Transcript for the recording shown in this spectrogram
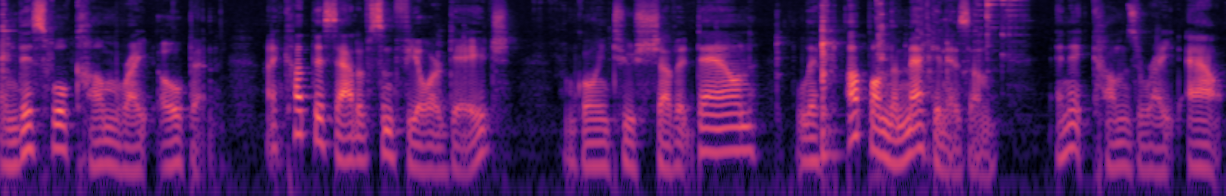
and this will come right open. I cut this out of some feeler gauge. I'm going to shove it down, lift up on the mechanism, and it comes right out.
